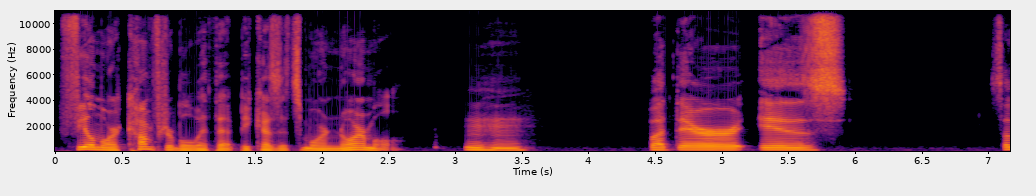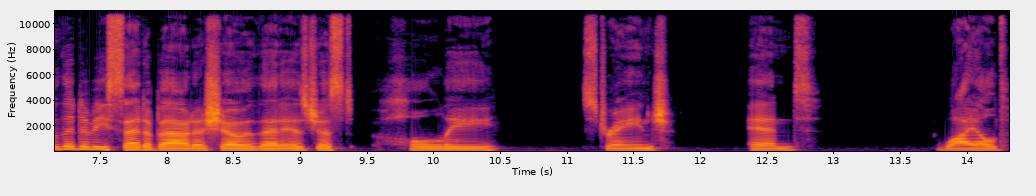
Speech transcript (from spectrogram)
feel more comfortable with it because it's more normal. Mm-hmm. But there is something to be said about a show that is just wholly strange and wild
